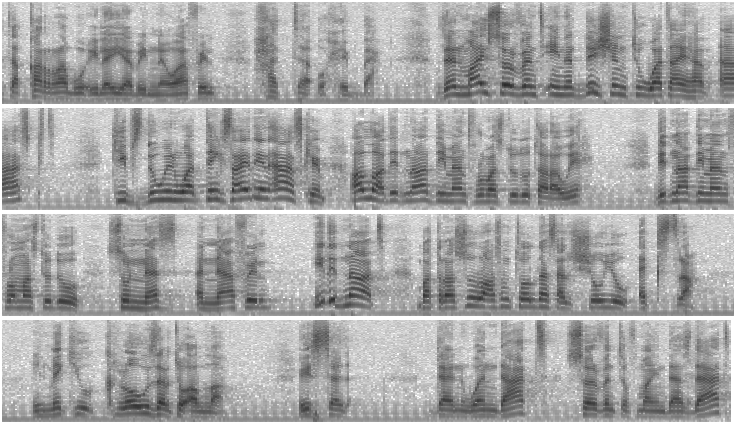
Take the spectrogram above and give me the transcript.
يَتَقَرَّبُ إِلَيَّ بِالنَّوَافِلِ حَتَّى أُحِبَّهُ then my servant, in addition to what I have asked, keeps doing what things I didn't ask him. Allah did not demand from us to do tarawih, did not demand from us to do sunnahs and nafil. He did not. But Rasulullah told us, I'll show you extra. He'll make you closer to Allah. He said, then when that servant of mine does that,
